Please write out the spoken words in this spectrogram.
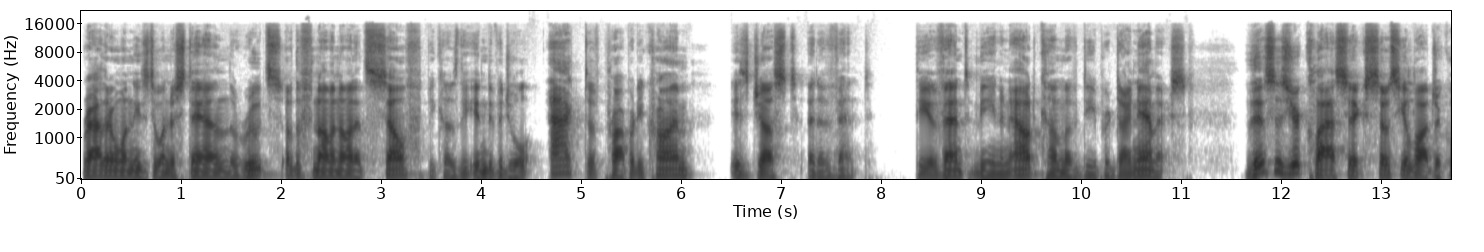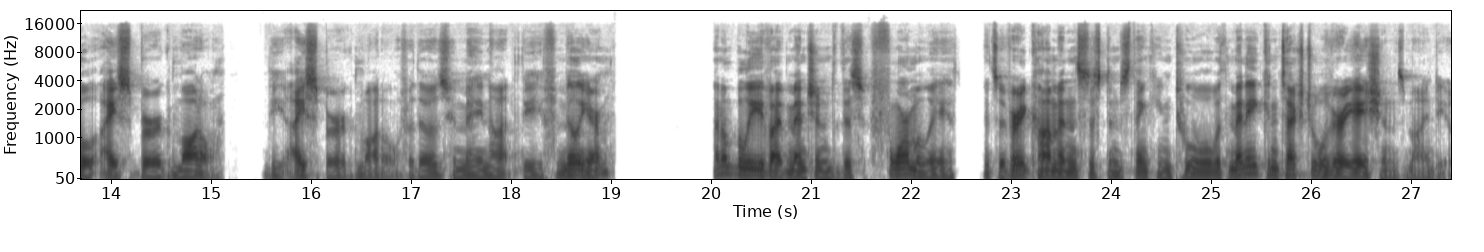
Rather, one needs to understand the roots of the phenomenon itself because the individual act of property crime is just an event, the event being an outcome of deeper dynamics. This is your classic sociological iceberg model. The iceberg model, for those who may not be familiar. I don't believe I've mentioned this formally. It's a very common systems thinking tool with many contextual variations, mind you.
